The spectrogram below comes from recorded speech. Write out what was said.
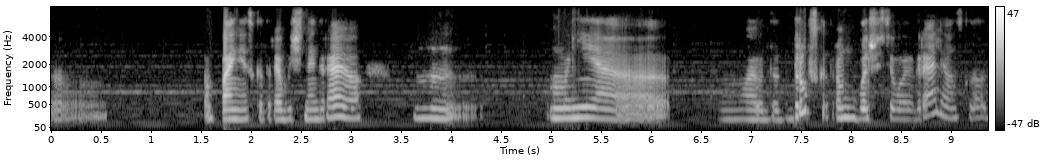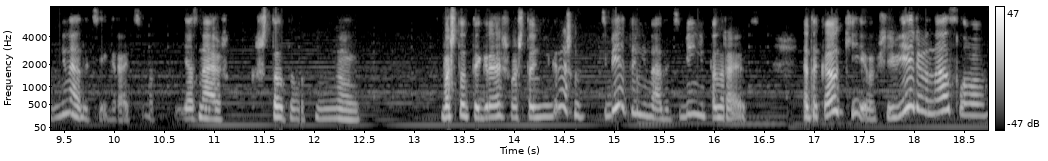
э, компания, с которой я обычно играю, мне э, мой друг, с которым мы больше всего играли, он сказал, не надо тебе играть. Вот, я знаю, что ты вот, ну, во что ты играешь, во что не играешь, но тебе это не надо, тебе не понравится. Я такая, окей, вообще верю на слово,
